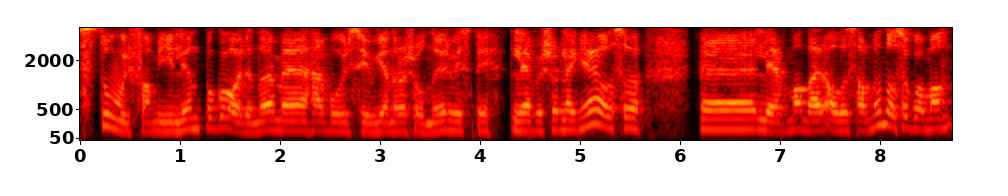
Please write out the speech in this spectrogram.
storfamilien på gårdene med her bor syv generasjoner hvis de lever så lenge, og så eh, lever man der alle sammen, og så går man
